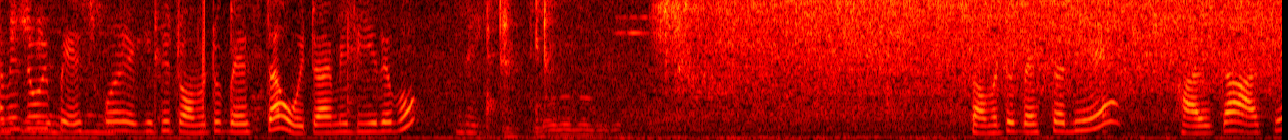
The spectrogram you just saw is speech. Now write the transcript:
আমি যে ওই পেস্ট করে রেখেছি টমেটো পেস্টটা ওইটা আমি দিয়ে দেবো। টমেটো পেস্টটা দিয়ে হালকা আছে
